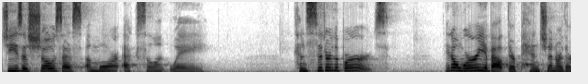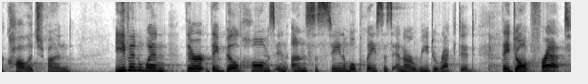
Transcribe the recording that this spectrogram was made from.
Jesus shows us a more excellent way. Consider the birds. They don't worry about their pension or their college fund. Even when they build homes in unsustainable places and are redirected, they don't fret.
